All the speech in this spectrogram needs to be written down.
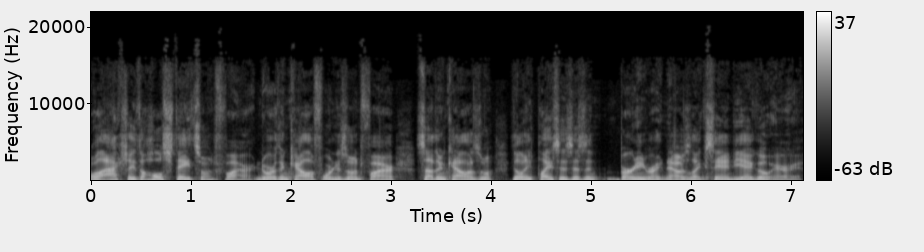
Well, actually, the whole state's on fire. Northern California's on fire. Southern California. The only place that isn't burning right now is like San Diego area.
